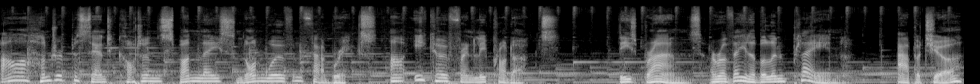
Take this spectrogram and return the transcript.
Our 100% cotton spunlace non-woven fabrics are eco-friendly products. These brands are available in plain, aperture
